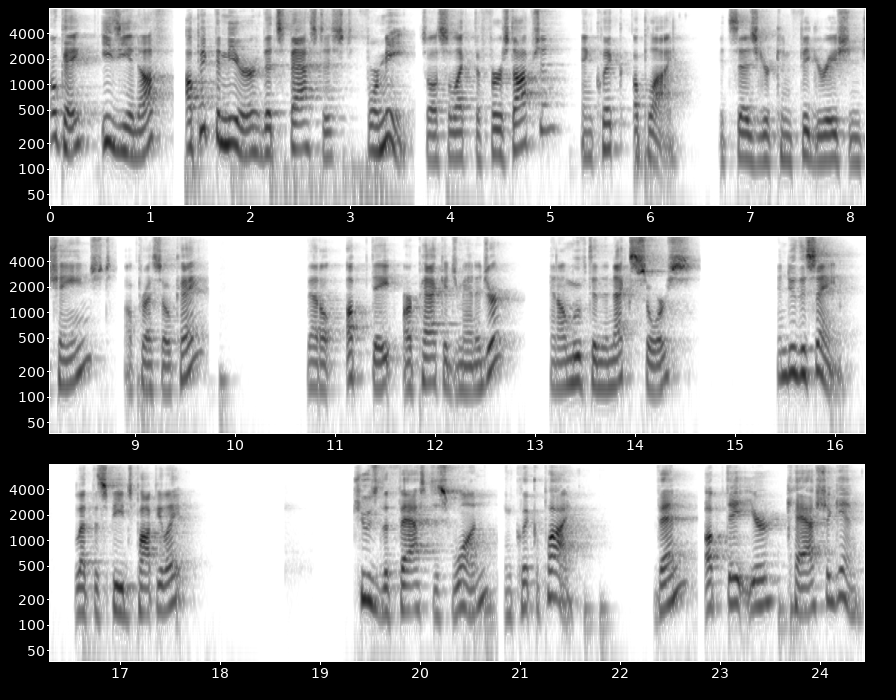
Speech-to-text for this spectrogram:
Okay, easy enough. I'll pick the mirror that's fastest for me. So I'll select the first option and click Apply. It says your configuration changed. I'll press OK. That'll update our package manager. And I'll move to the next source and do the same. Let the speeds populate. Choose the fastest one and click Apply. Then update your cache again.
